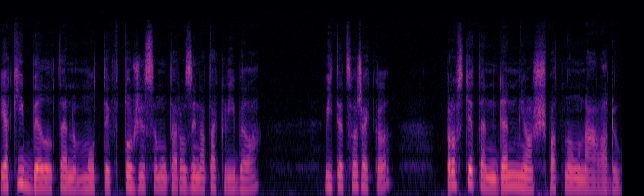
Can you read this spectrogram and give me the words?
Jaký byl ten motiv, to, že se mu ta rozina tak líbila? Víte, co řekl? Prostě ten den měl špatnou náladu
